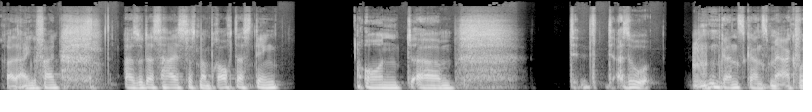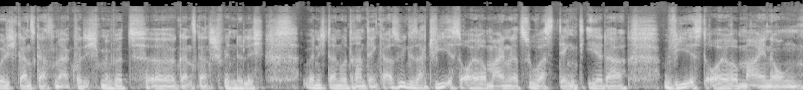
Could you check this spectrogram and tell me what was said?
gerade eingefallen. Also das heißt, dass man braucht das Ding und ähm, also ganz, ganz merkwürdig, ganz, ganz merkwürdig. Mir wird äh, ganz, ganz schwindelig, wenn ich da nur dran denke. Also wie gesagt, wie ist eure Meinung dazu? Was denkt ihr da? Wie ist eure Meinung?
